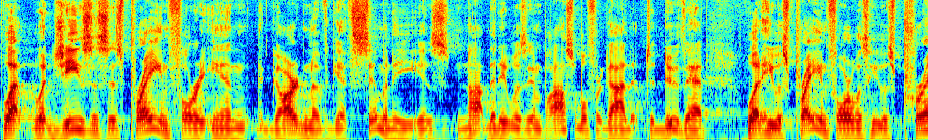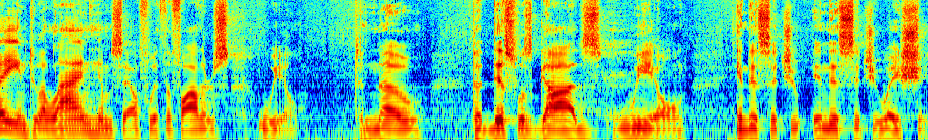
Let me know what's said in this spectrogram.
What, what Jesus is praying for in the Garden of Gethsemane is not that it was impossible for God to do that. What he was praying for was he was praying to align himself with the Father's will, to know that this was God's will in this, situ- in this situation.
